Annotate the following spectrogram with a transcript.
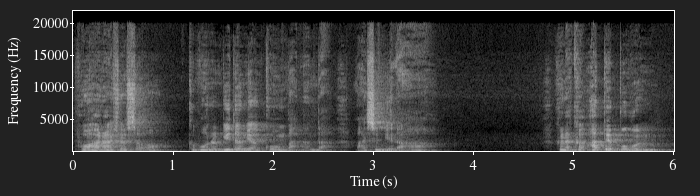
부활하셔서 그분을 믿으면 구원받는다. 맞습니다. 그러나 그 앞에 부분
